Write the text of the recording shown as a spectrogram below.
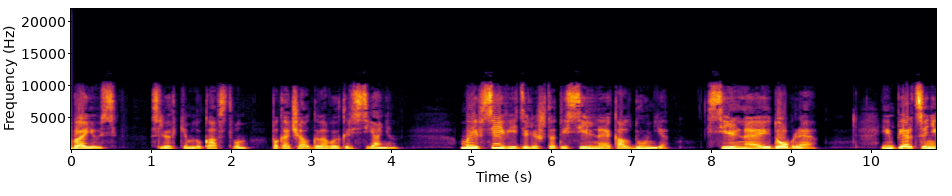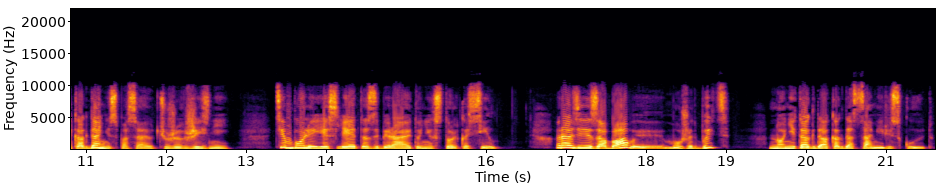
боюсь», — с легким лукавством покачал головой крестьянин. «Мы все видели, что ты сильная колдунья, сильная и добрая. Имперцы никогда не спасают чужих жизней, тем более если это забирает у них столько сил. Ради забавы, может быть, но не тогда, когда сами рискуют.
